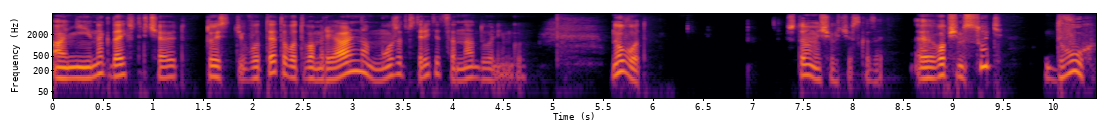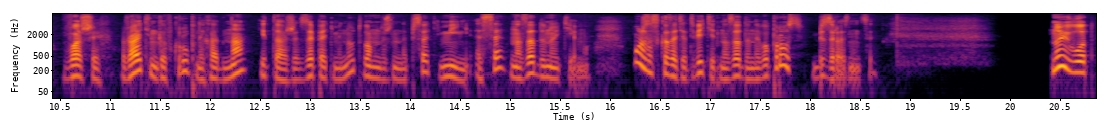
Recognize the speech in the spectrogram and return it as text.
они иногда их встречают. То есть вот это вот вам реально может встретиться на Duolingo. Ну вот, что я вам еще хочу сказать. Э, в общем, суть двух ваших райтингов крупных одна и та же. За 5 минут вам нужно написать мини-эссе на заданную тему. Можно сказать, ответить на заданный вопрос, без разницы. Ну и вот,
